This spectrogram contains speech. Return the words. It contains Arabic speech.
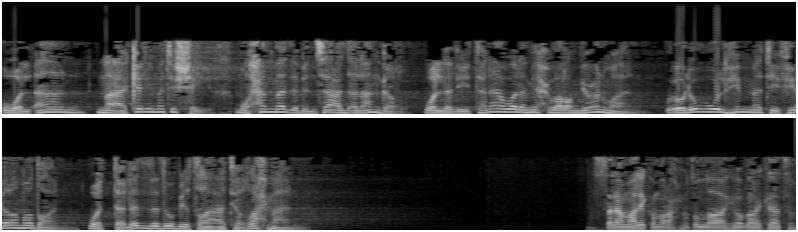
والآن مع كلمة الشيخ محمد بن سعد الأنقر والذي تناول محورا بعنوان علو الهمة في رمضان والتلذذ بطاعة الرحمن. السلام عليكم ورحمة الله وبركاته.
